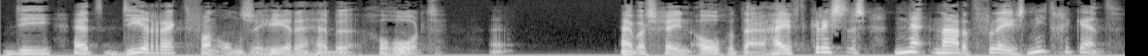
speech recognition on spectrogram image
die het direct van onze heren hebben gehoord. Hij was geen ooggetuige. Hij heeft Christus naar het vlees niet gekend.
